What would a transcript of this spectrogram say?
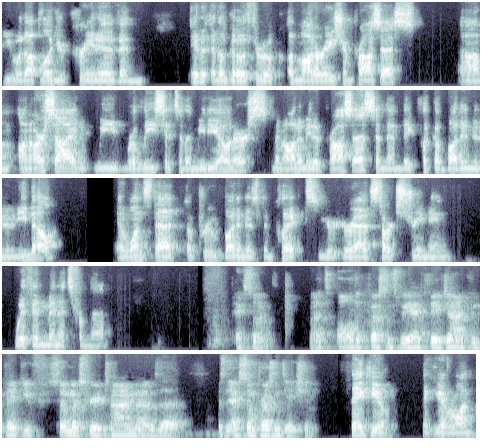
you would upload your creative and it, will go through a, a moderation process. Um, on our side, we release it to the media owners in an automated process, and then they click a button in an email. And once that approved button has been clicked, your, your ad starts streaming within minutes from then. Excellent. That's all the questions we have today, Jonathan. Thank you so much for your time. That was a was an excellent presentation. Thank you. Thank you, everyone.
